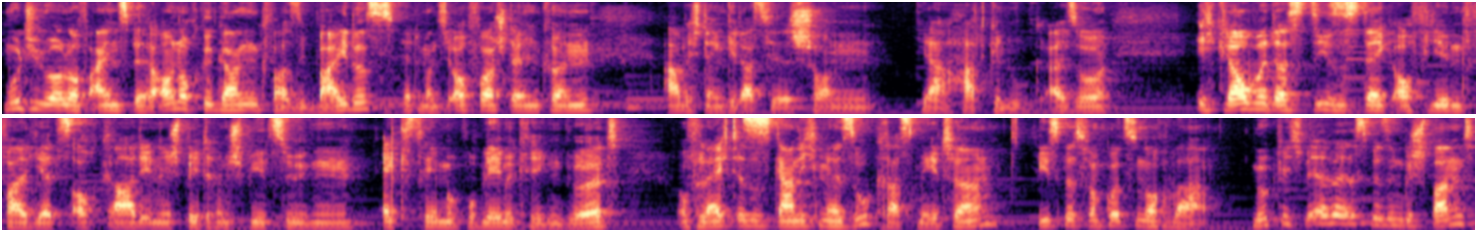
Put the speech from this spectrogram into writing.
Multiroll auf 1 wäre auch noch gegangen, quasi beides, hätte man sich auch vorstellen können. Aber ich denke, das hier ist schon, ja, hart genug. Also, ich glaube, dass dieses Deck auf jeden Fall jetzt auch gerade in den späteren Spielzügen extreme Probleme kriegen wird. Und vielleicht ist es gar nicht mehr so krass Meta, wie es bis vor kurzem noch war. Möglich wäre es, wir sind gespannt.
